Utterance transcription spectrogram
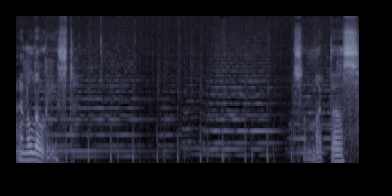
And a little east. Something like this.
